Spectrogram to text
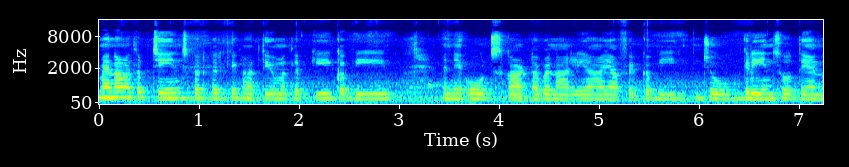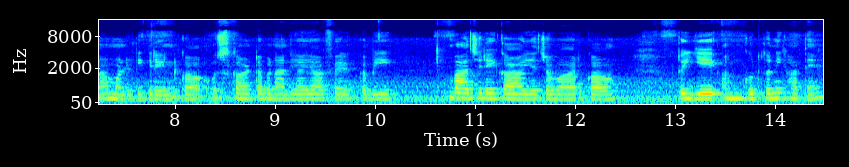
मैं ना मतलब चेंज कर करके खाती हूँ मतलब कि कभी मैंने ओट्स का आटा बना लिया, या फिर कभी जो ग्रेन्स होते हैं ना मल्टी ग्रेन का, उसका आटा बना लिया, या फिर कभी बाजरे का या जवार का तो ये अंकुर तो नहीं खाते हैं,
